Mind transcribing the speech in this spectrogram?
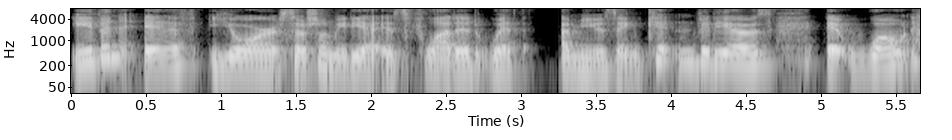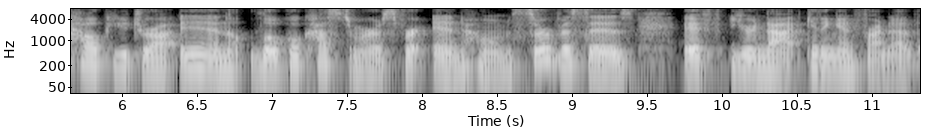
Even if your social media is flooded with amusing kitten videos, it won't help you draw in local customers for in home services if you're not getting in front of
